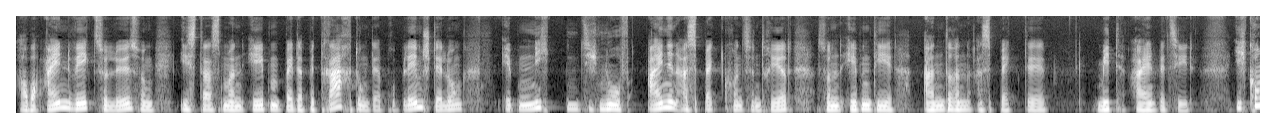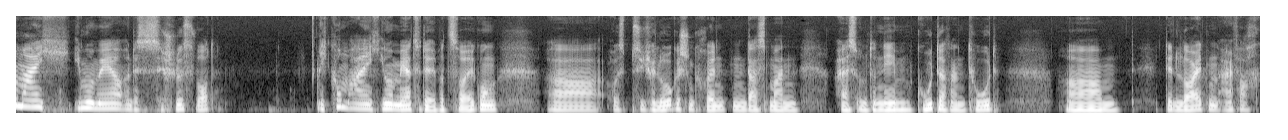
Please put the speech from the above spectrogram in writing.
Aber ein Weg zur Lösung ist, dass man eben bei der Betrachtung der Problemstellung eben nicht sich nur auf einen Aspekt konzentriert, sondern eben die anderen Aspekte mit einbezieht. Ich komme eigentlich immer mehr, und das ist das Schlusswort, ich komme eigentlich immer mehr zu der Überzeugung, äh, aus psychologischen Gründen, dass man als Unternehmen gut daran tut, ähm, den Leuten einfach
